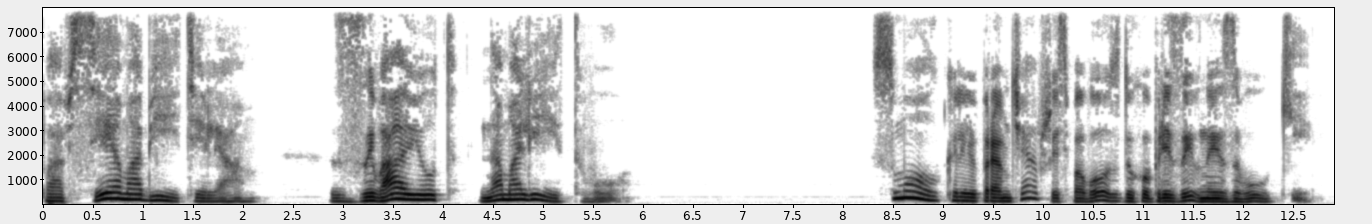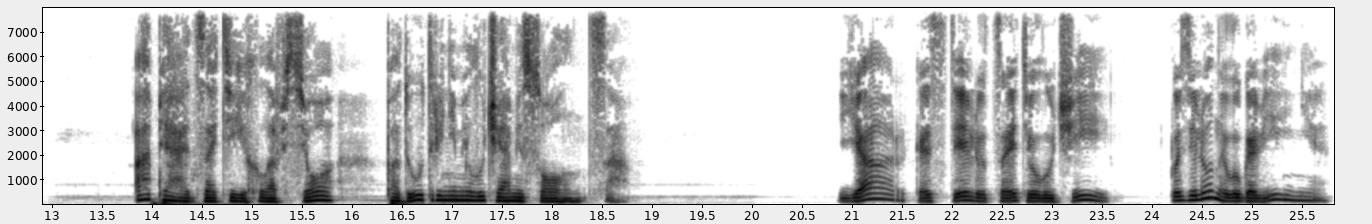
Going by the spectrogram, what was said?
по всем обителям зывают на молитву. Смолкли, промчавшись по воздуху, призывные звуки. Опять затихло все под утренними лучами солнца. Ярко стелются эти лучи по зеленой луговине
